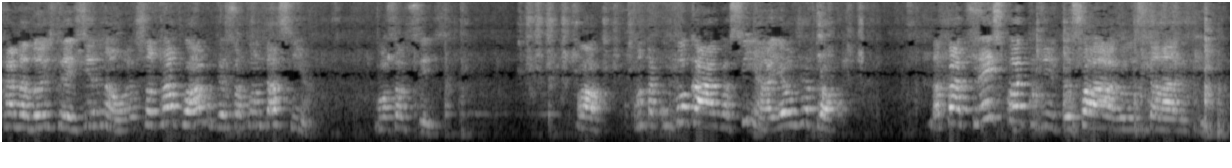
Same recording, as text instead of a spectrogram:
cada dois, três dias. Não, eu só troco água, pessoal, quando tá assim, ó. Vou mostrar pra vocês. Ó, quando tá com pouca água assim, aí eu já troco. Dá para 3, 4 dias, pessoal, a água dos canários aqui.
